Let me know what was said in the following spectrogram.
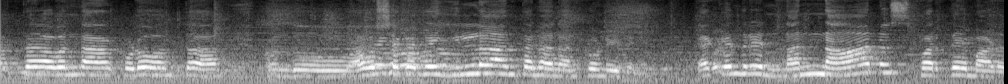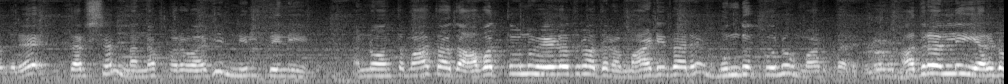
ಅರ್ಥವನ್ನು ಕೊಡೋ ಅಂಥ ಒಂದು ಅವಶ್ಯಕತೆ ಇಲ್ಲ ಅಂತ ನಾನು ಅಂದ್ಕೊಂಡಿದ್ದೀನಿ ಯಾಕೆಂದರೆ ನನ್ನ ನಾನು ಸ್ಪರ್ಧೆ ಮಾಡಿದ್ರೆ ದರ್ಶನ್ ನನ್ನ ಪರವಾಗಿ ನಿಲ್ತೀನಿ ಅನ್ನುವಂಥ ಮಾತು ಅದು ಅವತ್ತೂ ಹೇಳಿದ್ರು, ಅದನ್ನು ಮಾಡಿದ್ದಾರೆ ಮುಂದಕ್ಕೂ ಮಾಡ್ತಾರೆ. ಅದರಲ್ಲಿ ಎರಡು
